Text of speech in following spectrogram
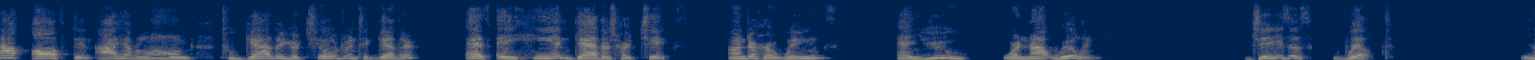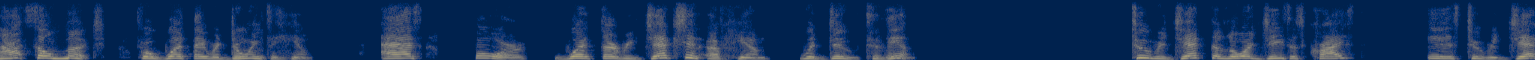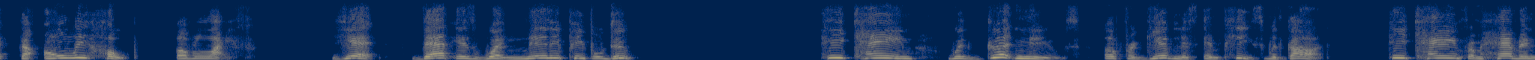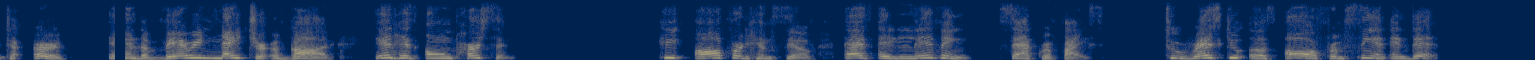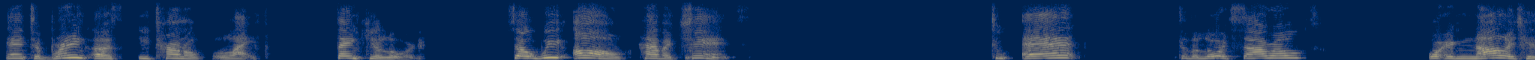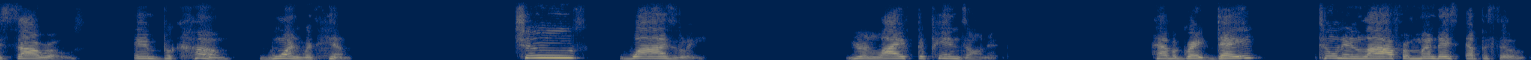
How often I have longed to gather your children together as a hen gathers her chicks under her wings, and you were not willing. Jesus wept, not so much for what they were doing to him as for what their rejection of him would do to them. To reject the Lord Jesus Christ is to reject the only hope of life. Yet, that is what many people do. He came with good news of forgiveness and peace with God. He came from heaven to earth in the very nature of God in his own person. He offered himself as a living sacrifice to rescue us all from sin and death and to bring us eternal life. Thank you, Lord. So we all have a chance to add to the Lord's sorrows or acknowledge his sorrows and become one with him. Choose wisely. Your life depends on it. Have a great day. Tune in live for Monday's episode.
